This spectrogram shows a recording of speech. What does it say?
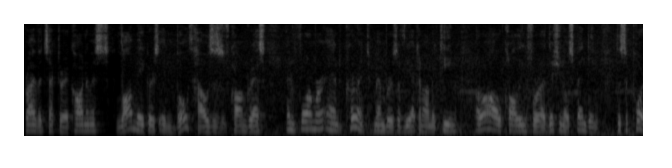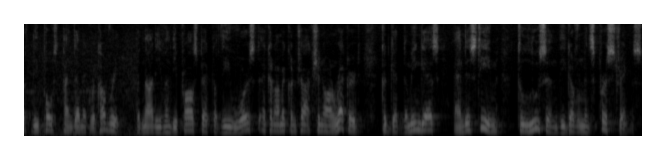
Private sector economists, lawmakers in both houses of Congress, and former and current members of the economic team are all calling for additional spending to support the post pandemic recovery. But not even the prospect of the worst economic contraction on record could get Dominguez and his team to loosen the government's purse strings.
